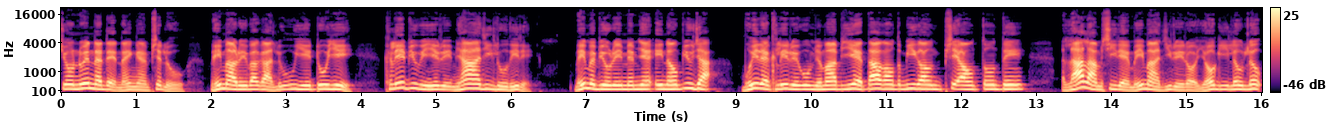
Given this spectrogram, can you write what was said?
ကျွံနှွေးနှက်တဲ့နိုင်ငံဖြစ်လို့မိမတွေဘက်ကလူဦးရေတိုးရေးကလေးပြုပြင်ရေးတွေအများကြီးလိုသေးတယ်မိမပြိုတွေမြန်မြန်အိမ်အောင်ပြုကြမွေးတဲ့ကလေးတွေကိုမြမပြည်ရဲ့သားကောင်းသမီးကောင်းဖြစ်အောင်သွန်သင် အလားလာမရှိတဲ့မိမကြီးတွေတော့ယောဂီလှုပ်လှုပ်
